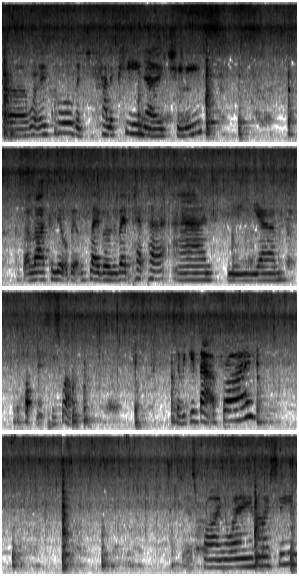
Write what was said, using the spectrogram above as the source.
uh, what they called? The jalapeno chilies. Because I like a little bit of the flavour of the red pepper and the um, hotness as well. So we give that a fry. So it's frying away nicely.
